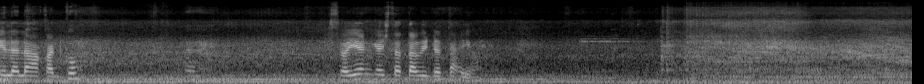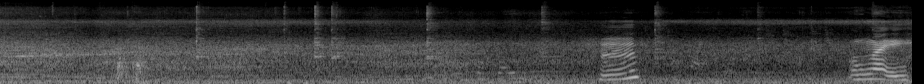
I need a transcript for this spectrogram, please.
nilalakad ko. So ayan guys, tatawid na tayo. Nga eh.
